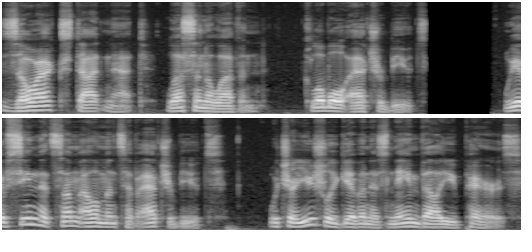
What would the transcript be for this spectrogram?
XoaX.net, Lesson 11 Global Attributes. We have seen that some elements have attributes, which are usually given as name value pairs.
